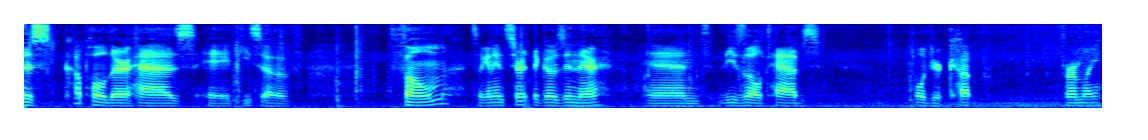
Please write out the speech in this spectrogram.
this cup holder has a piece of foam. It's like an insert that goes in there and these little tabs hold your cup firmly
